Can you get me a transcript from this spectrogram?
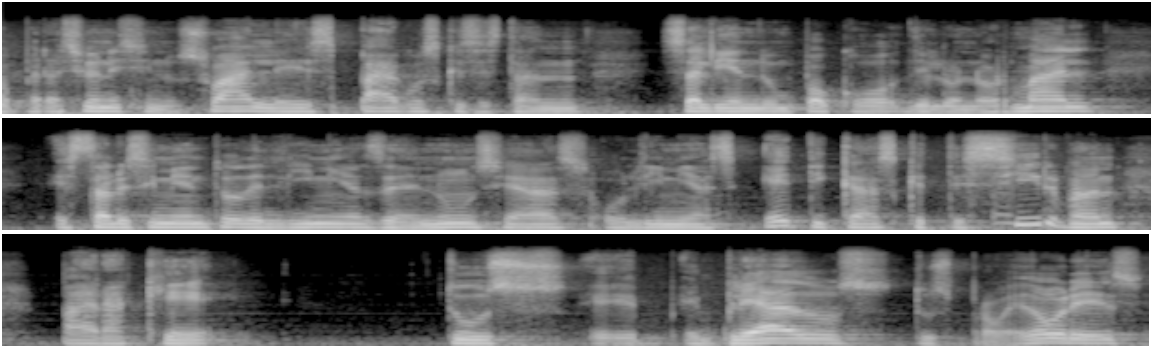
operaciones inusuales, pagos que se están saliendo un poco de lo normal, establecimiento de líneas de denuncias o líneas éticas que te sirvan para que tus eh, empleados, tus proveedores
